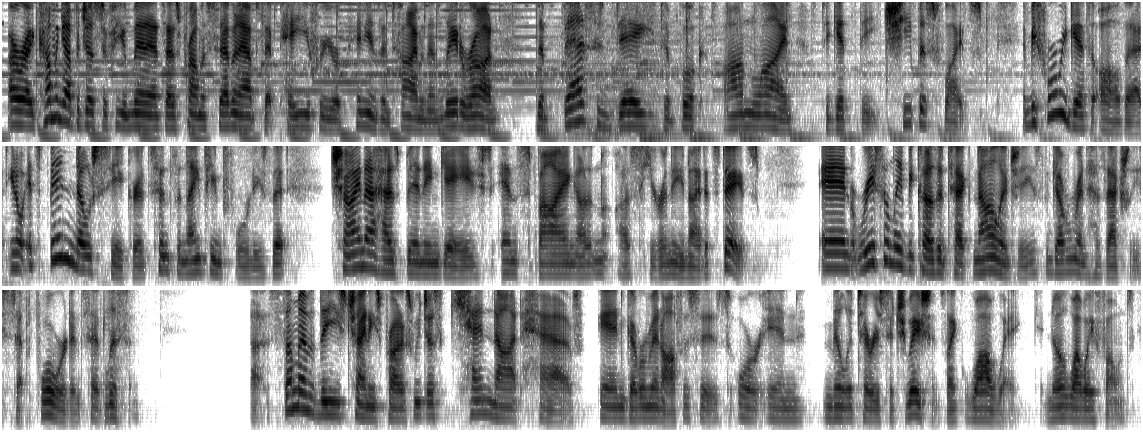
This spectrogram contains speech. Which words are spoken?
All right, coming up in just a few minutes, as promised, seven apps that pay you for your opinions and time. And then later on, the best day to book online to get the cheapest flights. And before we get to all that, you know, it's been no secret since the 1940s that China has been engaged in spying on us here in the United States. And recently, because of technologies, the government has actually stepped forward and said, listen, uh, some of these Chinese products we just cannot have in government offices or in military situations like Huawei. No Huawei phones.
